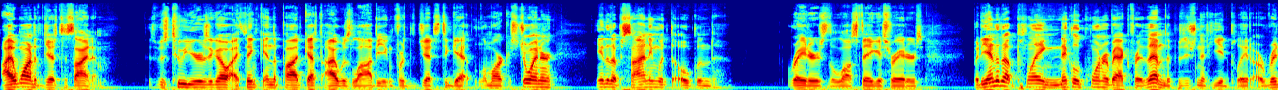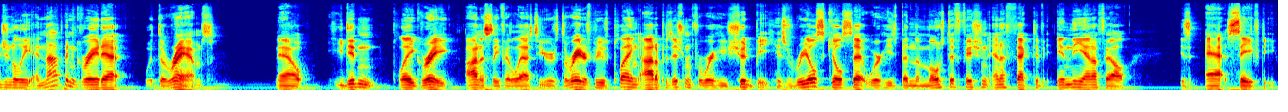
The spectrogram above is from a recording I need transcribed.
I wanted just to sign him. This was two years ago. I think in the podcast I was lobbying for the Jets to get Lamarcus Joyner. He ended up signing with the Oakland Raiders, the Las Vegas Raiders, but he ended up playing nickel cornerback for them, the position that he had played originally and not been great at with the Rams. Now, he didn't play great, honestly, for the last two years of the Raiders, but he was playing out of position for where he should be. His real skill set, where he's been the most efficient and effective in the NFL, is at safety.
